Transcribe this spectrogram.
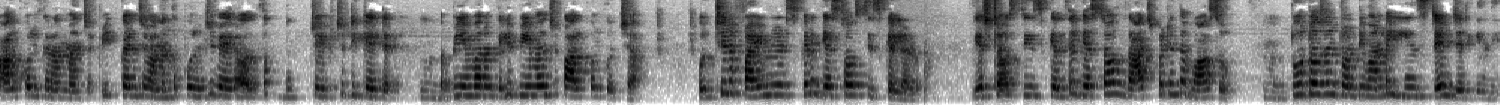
పాల్కోల్కి రమ్మని చెప్పి ఇక్కడి నుంచి అనంతపురం నుంచి వేరే వాళ్ళతో బుక్ చేయించి టికెట్. భీమవరంకి వెళ్ళి భీమవరం నుంచి పాల్కోల్కి వచ్చా. వచ్చిన ఫైవ్ మినిట్స్ కని గెస్ట్ హౌస్ తీసుకెళ్ళాడు. గెస్ట్ హౌస్ తీసుకెళ్తే గెస్ట్ హౌస్ దాచిపెట్టింది వాసు. టూ థౌజండ్ ట్వంటీ వన్లో ఈ ఇన్సిడెంట్ జరిగింది.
